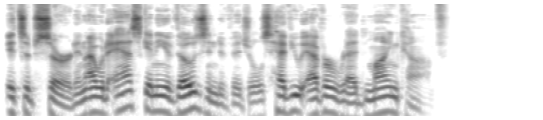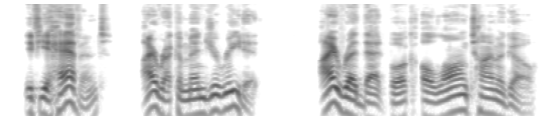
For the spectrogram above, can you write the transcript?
It's absurd. And I would ask any of those individuals have you ever read Mein Kampf? If you haven't, I recommend you read it. I read that book a long time ago.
